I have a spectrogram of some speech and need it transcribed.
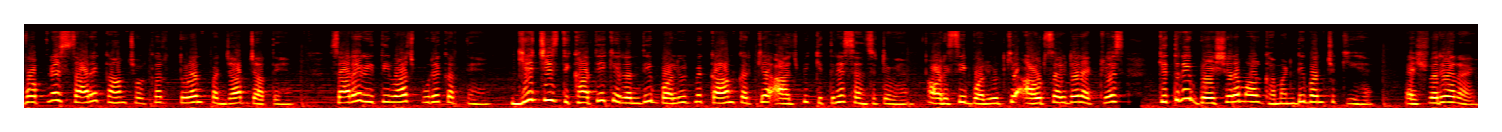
वो अपने सारे काम छोड़कर तुरंत पंजाब जाते हैं। सारे रीति रिवाज पूरे करते हैं। ये चीज़ दिखाती है कि रणदीप बॉलीवुड में काम करके आज भी कितने सेंसिटिव हैं। और इसी बॉलीवुड के आउटसाइडर एक्ट्रेस कितनी बेशरम और घमंडी बन चुकी है। ऐश्वर्या राय।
